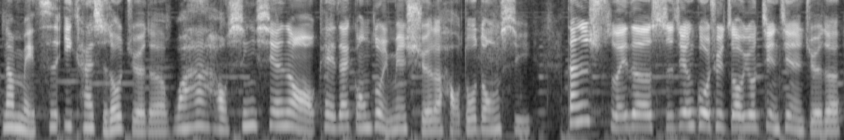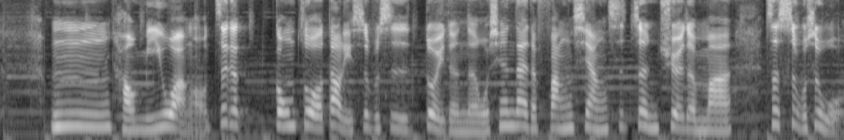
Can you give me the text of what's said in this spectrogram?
那每次一开始都觉得哇，好新鲜哦，可以在工作里面学了好多东西。但是随着时间过去之后，又渐渐的觉得，嗯，好迷惘哦，这个。工作到底是不是对的呢？我现在的方向是正确的吗？这是不是我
